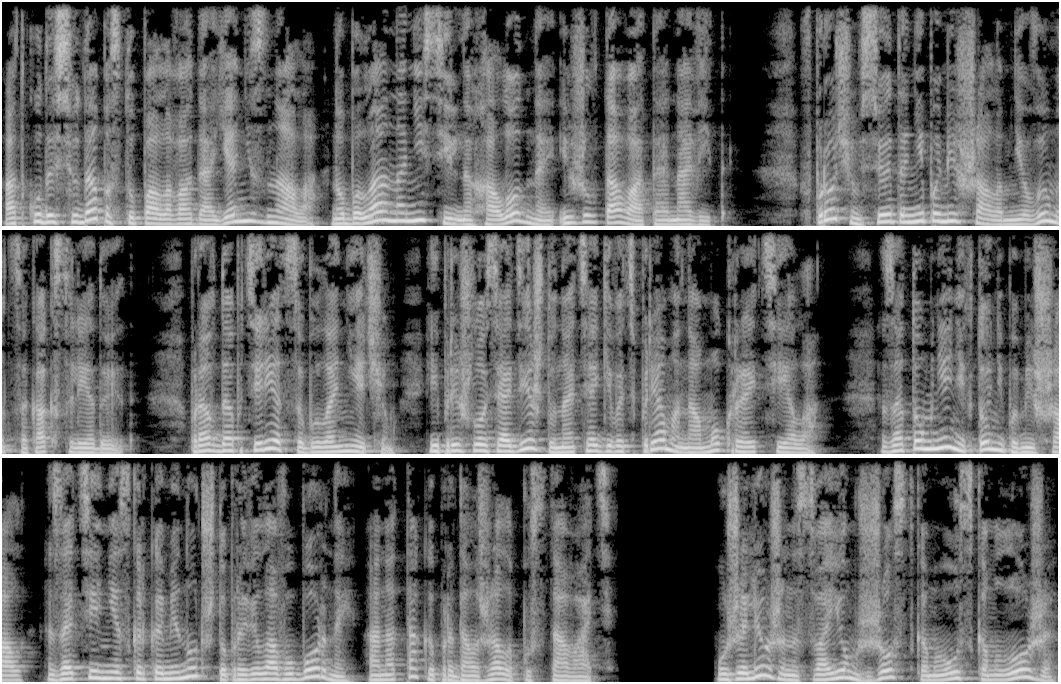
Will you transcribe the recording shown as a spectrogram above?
Откуда сюда поступала вода, я не знала, но была она не сильно холодная и желтоватая на вид. Впрочем, все это не помешало мне вымыться как следует. Правда, обтереться было нечем, и пришлось одежду натягивать прямо на мокрое тело. Зато мне никто не помешал. За те несколько минут, что провела в уборной, она так и продолжала пустовать. Уже лежа на своем жестком и узком ложе,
